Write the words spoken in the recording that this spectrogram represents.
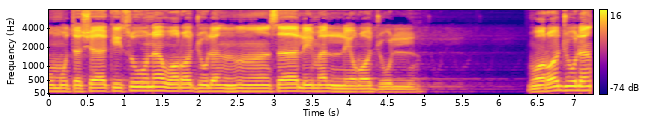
متشاكسون ورجلا سالما لرجل. ورجلا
